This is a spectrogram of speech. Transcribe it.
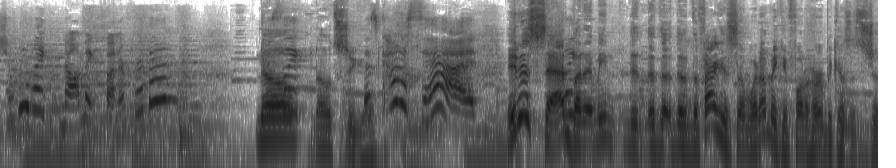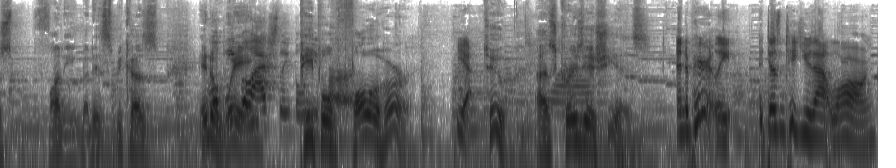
Should we like not make fun of her then? No, like, no, it's too good. That's kind of sad. It is sad, like- but I mean, the, the, the, the fact is that we're not making fun of her because it's just funny, but it's because, in Well, a way, people actually believe people her. follow her Yeah, too, as crazy as she is. and apparently it doesn't take you that long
